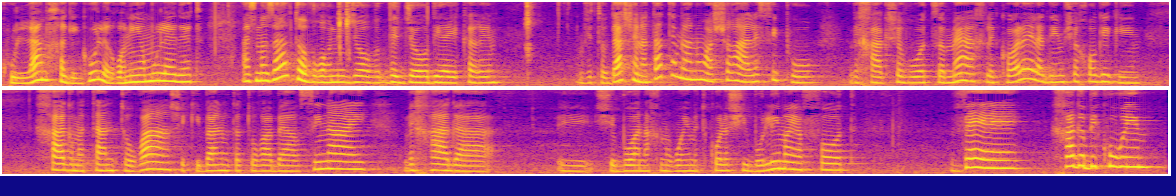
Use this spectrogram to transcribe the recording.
כולם חגגו לרוני יום הולדת. אז מזל טוב רוני ג'ור... וג'ורדי היקרים. ותודה שנתתם לנו השראה לסיפור, וחג שבועות שמח לכל הילדים שחוגגים. חג מתן תורה, שקיבלנו את התורה בהר סיני, וחג ה... אה, שבו אנחנו רואים את כל השיבולים היפות, וחג הביקורים,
